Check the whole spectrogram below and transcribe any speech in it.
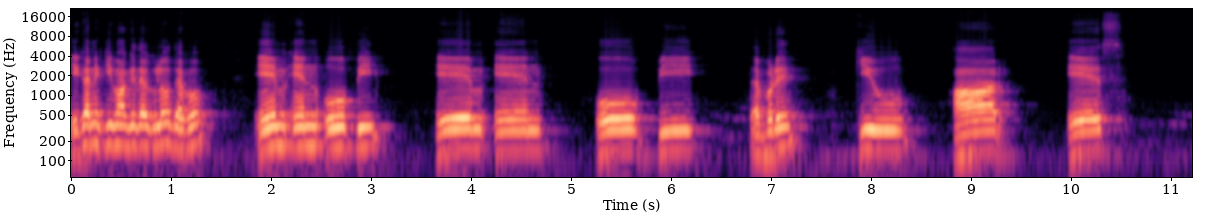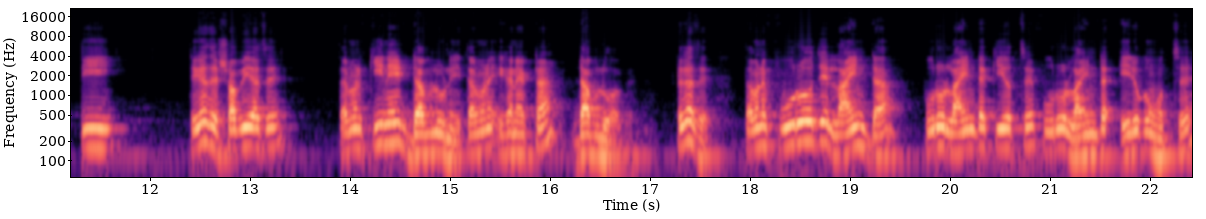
এখানে কি বাকি থাকল? দেখো M N O P M N O P তারপরে কিউ আর এস টি ঠিক আছে? সবই আছে। তার মানে কি নেই? ডাব্লু নেই। তার মানে এখানে একটা ডাব্লু হবে। ঠিক আছে? তার মানে পুরো যে লাইনটা, পুরো লাইনটা কি হচ্ছে? পুরো লাইনটা এরকম হচ্ছে।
